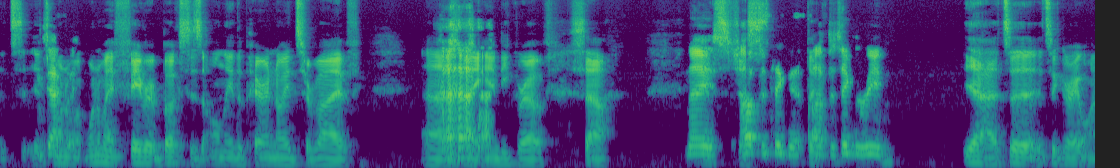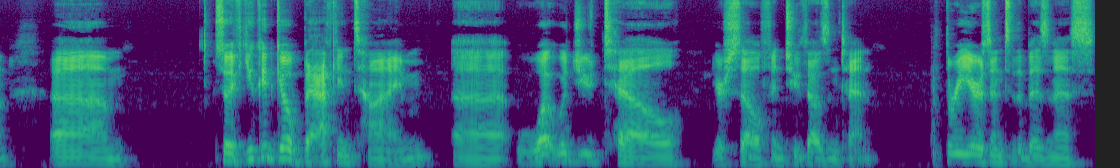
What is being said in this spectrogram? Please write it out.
it's it's exactly. one, of, one of my favorite books is only the paranoid survive uh, by andy grove. So nice. I'll have to take it i'll have to take a read yeah, it's a it's a great one. Um, so if you could go back in time, uh, what would you tell yourself in 2010? Three years into the business,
